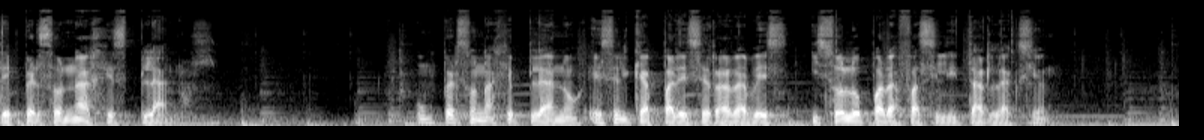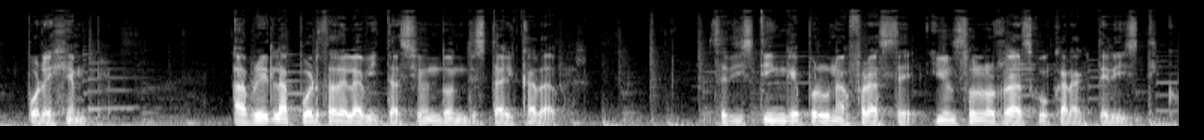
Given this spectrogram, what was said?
de personajes planos. Un personaje plano es el que aparece rara vez y solo para facilitar la acción. Por ejemplo, abrir la puerta de la habitación donde está el cadáver se distingue por una frase y un solo rasgo característico.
